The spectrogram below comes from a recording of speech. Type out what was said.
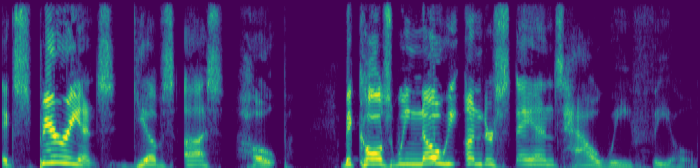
experience gives us hope because we know he understands how we feel.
